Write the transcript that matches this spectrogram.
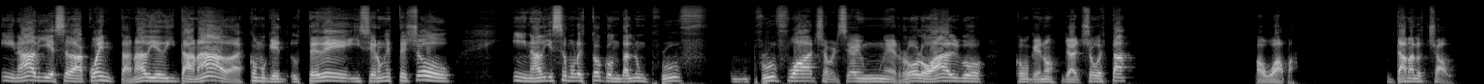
y nadie se da cuenta, nadie edita nada. Es como que ustedes hicieron este show y nadie se molestó con darle un proof, un proof watch, a ver si hay un error o algo. Como que no, ya el show está pa' guapa. Dame los chavos.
